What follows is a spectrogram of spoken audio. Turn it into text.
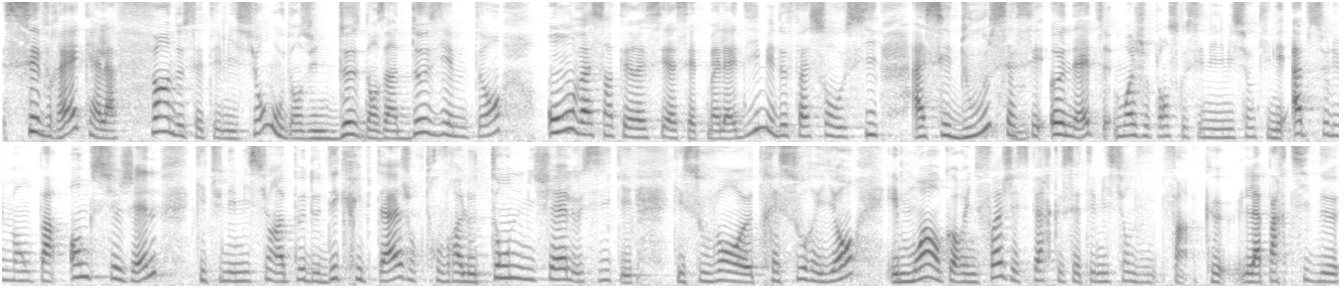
c'est vrai qu'à la fin de cette émission, ou dans, une deux- dans un deuxième temps, on va s'intéresser à cette maladie, mais de façon aussi assez douce, assez honnête. Moi, je pense que c'est une émission qui n'est absolument pas anxiogène, qui est une émission un peu de décryptage. On retrouvera le ton de Michel aussi, qui est, qui est souvent euh, très souriant. Et moi, encore une fois, j'espère que cette émission, de vous- enfin, que la partie de,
